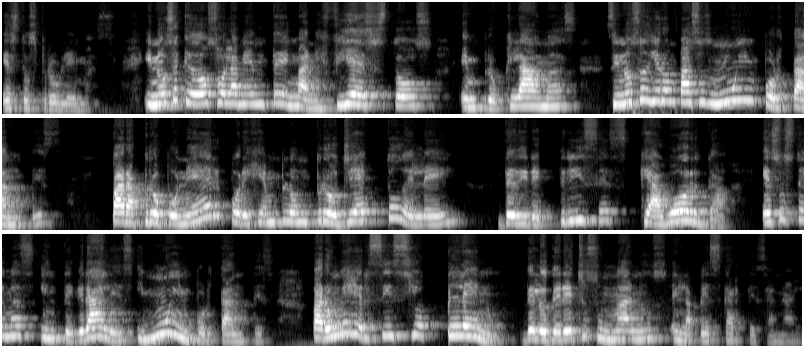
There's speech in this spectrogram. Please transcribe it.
estos problemas. Y no se quedó solamente en manifiestos, en proclamas, sino se dieron pasos muy importantes para proponer, por ejemplo, un proyecto de ley de directrices que aborda esos temas integrales y muy importantes para un ejercicio pleno de los derechos humanos en la pesca artesanal.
